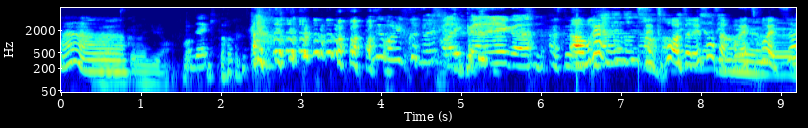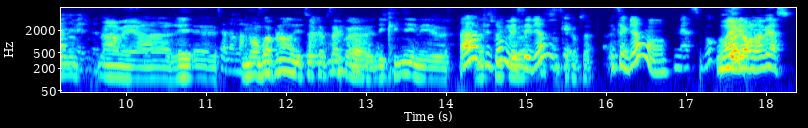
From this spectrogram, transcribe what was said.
Ah. Du genre. Bon. D'accord. C'est mon livre préféré par les collègues. En vrai, non, c'est trop mais intéressant, ça pourrait trop être ça. Bien aimé. Non, mais un ré- euh, Ça m'a on en voit plein des trucs comme ça, quoi, déclinés, mais. euh, Ah putain, mais euh, c'est bien. C'est Ok. comme ça. C'est bien. Merci beaucoup. Ou Ouais. alors l'inverse.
